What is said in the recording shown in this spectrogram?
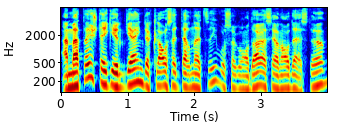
Un matin, j'étais avec une gang de classes alternatives au secondaire à Saint-Nord d'Aston.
